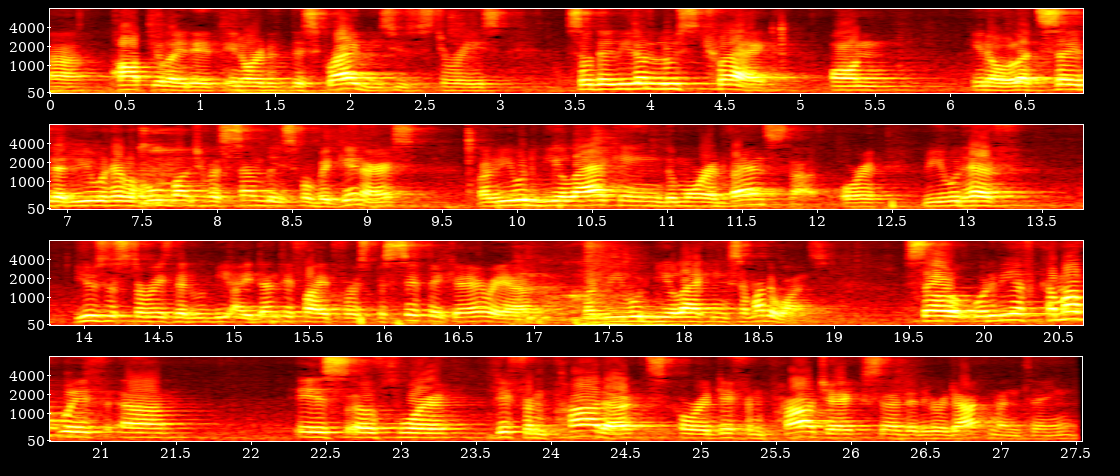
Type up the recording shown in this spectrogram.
uh, populated in order to describe these user stories, so that we don't lose track on, you know, let's say that we would have a whole bunch of assemblies for beginners, but we would be lacking the more advanced stuff, or we would have user stories that would be identified for a specific area, but we would be lacking some other ones. So what we have come up with uh, is uh, for different products or different projects uh, that we're documenting,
